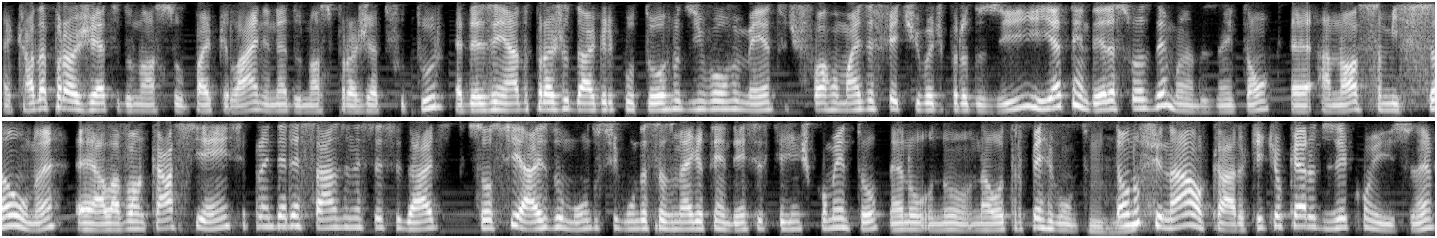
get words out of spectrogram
É, cada projeto do nosso pipeline, né, do nosso projeto futuro, é desenhado para ajudar o agricultor no desenvolvimento de forma mais efetiva de produzir e atender às suas demandas. Né? Então, é, a nossa missão né, é alavancar a ciência para endereçar as necessidades sociais do mundo, segundo essas mega tendências que a gente comentou né, no, no, na outra pergunta. Uhum. Então, no final, cara, o que, que eu quero dizer com isso? Né?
